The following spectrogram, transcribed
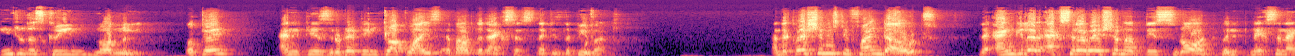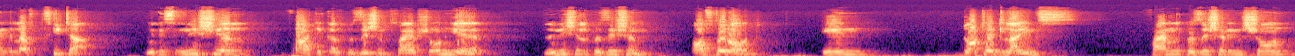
into the screen normally. Okay? And it is rotating clockwise about that axis, that is the pivot. And the question is to find out the angular acceleration of this rod when it makes an angle of theta with its initial vertical position. So I have shown here the initial position of the rod in dotted lines. Final position is shown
